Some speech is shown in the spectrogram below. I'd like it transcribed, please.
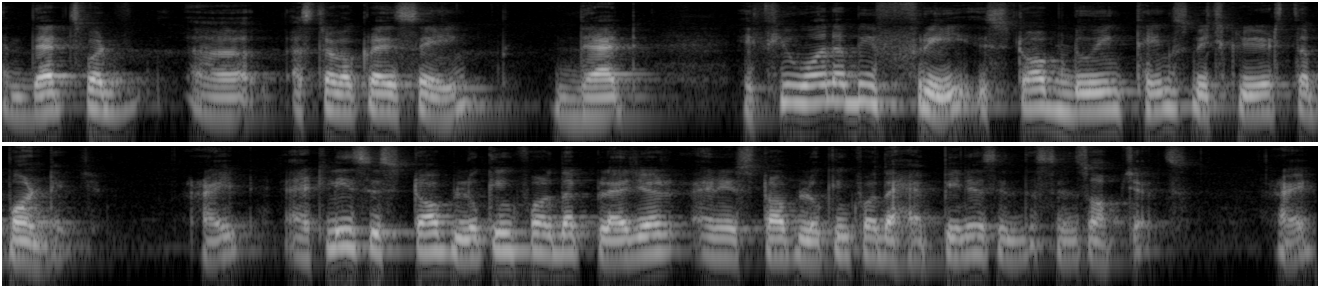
And that's what uh, Astavakra is saying that if you want to be free stop doing things which creates the bondage right? At least stop looking for the pleasure and stop looking for the happiness in the sense objects right?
